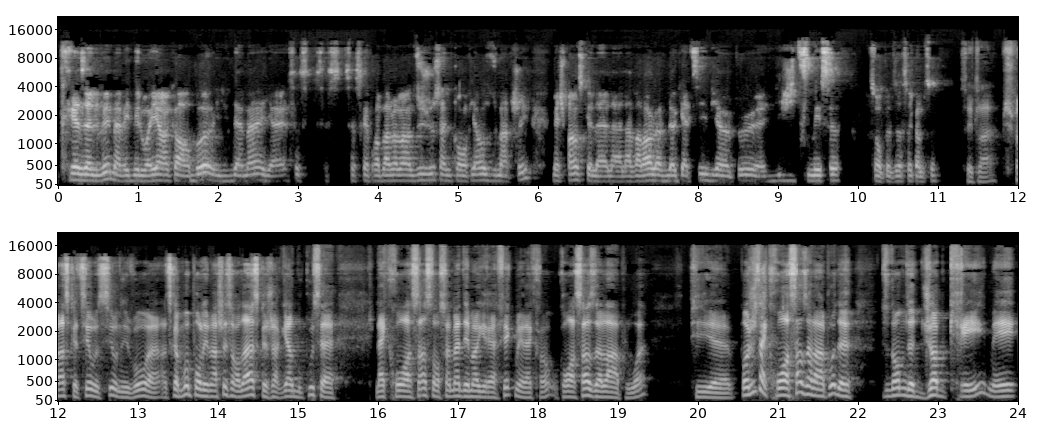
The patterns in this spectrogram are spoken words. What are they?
très élevées, mais avec des loyers encore bas, évidemment, il ça, serait probablement dû juste à une confiance du marché. Mais je pense que la, valeur locative vient un peu euh, légitimer ça, si on peut dire ça comme ça. C'est clair. je pense que, tu sais, aussi au niveau. en tout cas, moi, pour les marchés secondaires, ce que je regarde beaucoup, c'est la croissance, non seulement démographique, mais la croissance de l'emploi. Puis, pas juste la croissance de l'emploi du nombre de jobs créés, mais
